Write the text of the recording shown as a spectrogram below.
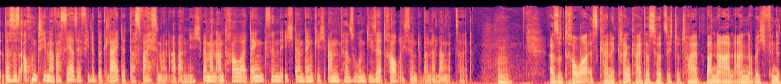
das ist auch ein Thema, was sehr, sehr viele begleitet. Das weiß man aber nicht. Wenn man an Trauer denkt, finde ich, dann denke ich an Personen, die sehr traurig sind über eine lange Zeit. Hm. Also Trauer ist keine Krankheit. Das hört sich total banal an, aber ich finde,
